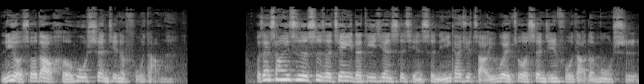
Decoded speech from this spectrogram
你有收到合乎圣经的辅导呢？我在上一次试着建议的第一件事情是，你应该去找一位做圣经辅导的牧师，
